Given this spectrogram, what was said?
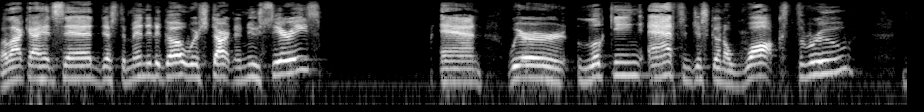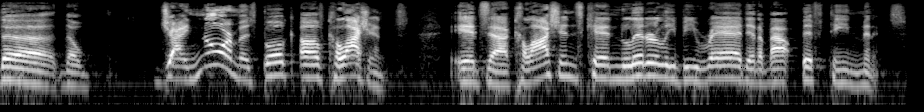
Well, like I had said just a minute ago, we're starting a new series. And we're looking at and just going to walk through the, the ginormous book of Colossians. It's uh, Colossians can literally be read in about 15 minutes.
